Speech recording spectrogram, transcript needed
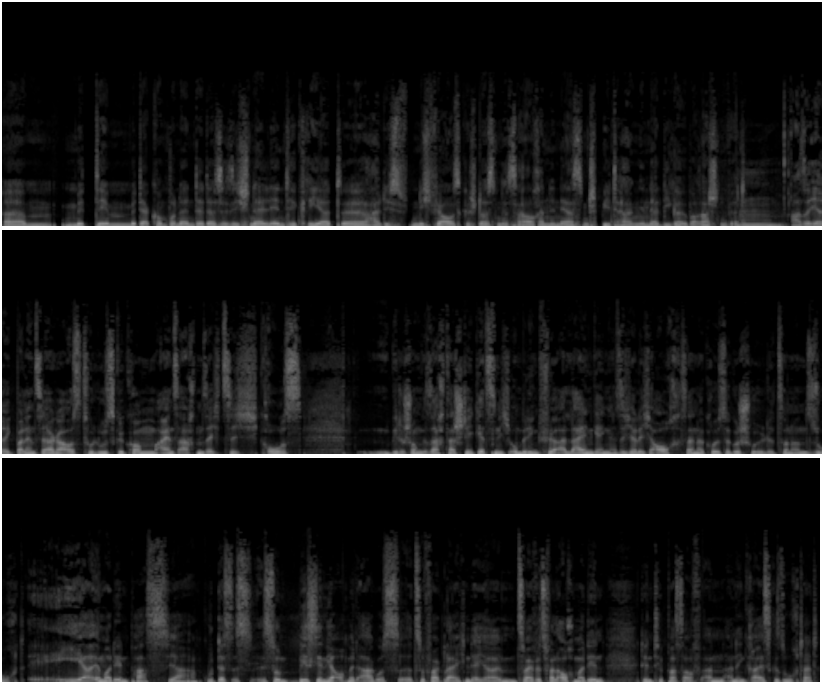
Ähm, mit dem, mit der Komponente, dass er sich schnell integriert, äh, halte ich es nicht für ausgeschlossen, dass er auch an den ersten ersten Spieltagen in der Liga überraschen wird. Mhm. Also Erik Balenciaga aus Toulouse gekommen, 1,68 groß. Wie du schon gesagt hast, steht jetzt nicht unbedingt für Alleingänge, sicherlich auch seiner Größe geschuldet, sondern sucht eher immer den Pass. Ja, gut, das ist, ist so ein bisschen ja auch mit Argus äh, zu vergleichen, der ja im Zweifelsfall auch immer den, den Tipppass auf, an, an den Kreis gesucht hat.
